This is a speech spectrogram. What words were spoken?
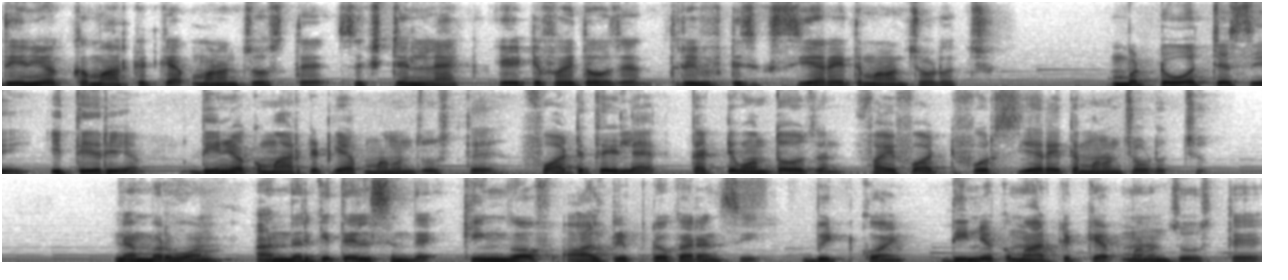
దీని యొక్క మార్కెట్ క్యాప్ మనం చూస్తే sixteen lakh eighty five thousand three fifty six year అయితే మనం చూడొచ్చు. నెంబర్ టూ వచ్చేసి ఇథీరియం దీని యొక్క మార్కెట్ క్యాప్ మనం చూస్తే forty three lakh thirty one thousand five forty four CR అయితే మనం చూడొచ్చు. నెంబర్ వన్ అందరికీ తెలిసిందే king of all crypto currency bitcoin దీని యొక్క మార్కెట్ క్యాప్ మనం చూస్తే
